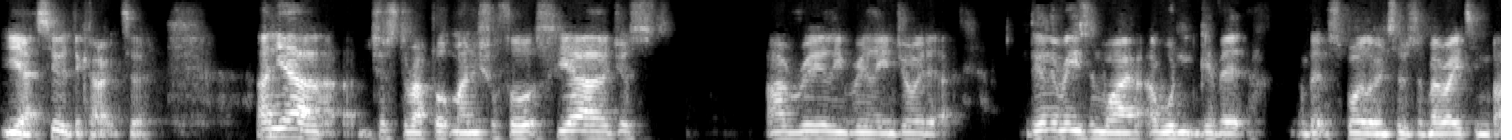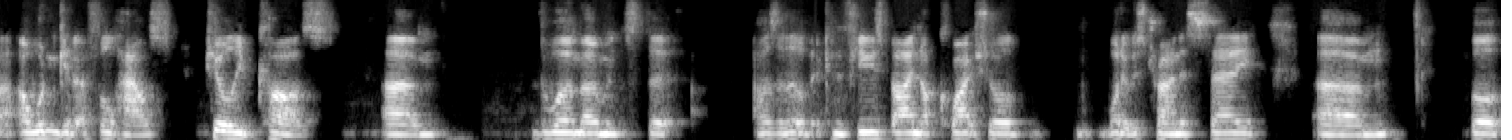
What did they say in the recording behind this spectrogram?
yeah, suited the character. And yeah, just to wrap up my initial thoughts, yeah, I just, I really, really enjoyed it. The only reason why I wouldn't give it a bit of a spoiler in terms of my rating, but I wouldn't give it a full house purely because um, there were moments that I was a little bit confused by, not quite sure what it was trying to say. Um, but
